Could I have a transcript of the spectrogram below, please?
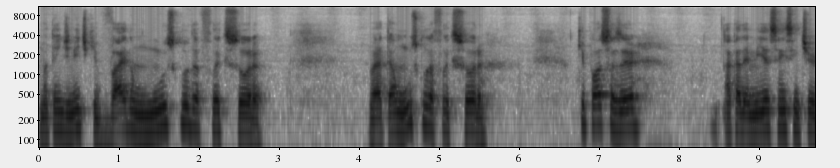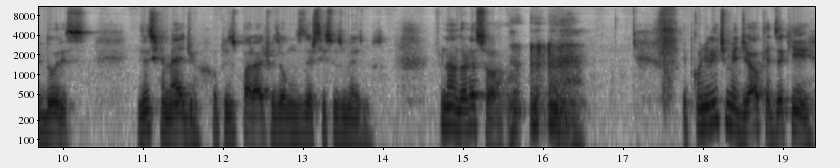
uma tendinite que vai do músculo da flexora. Vai até o músculo da flexora. O que posso fazer academia sem sentir dores? Existe remédio ou preciso parar de fazer alguns exercícios mesmos? Fernando, olha só. Epicondilite medial quer dizer que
